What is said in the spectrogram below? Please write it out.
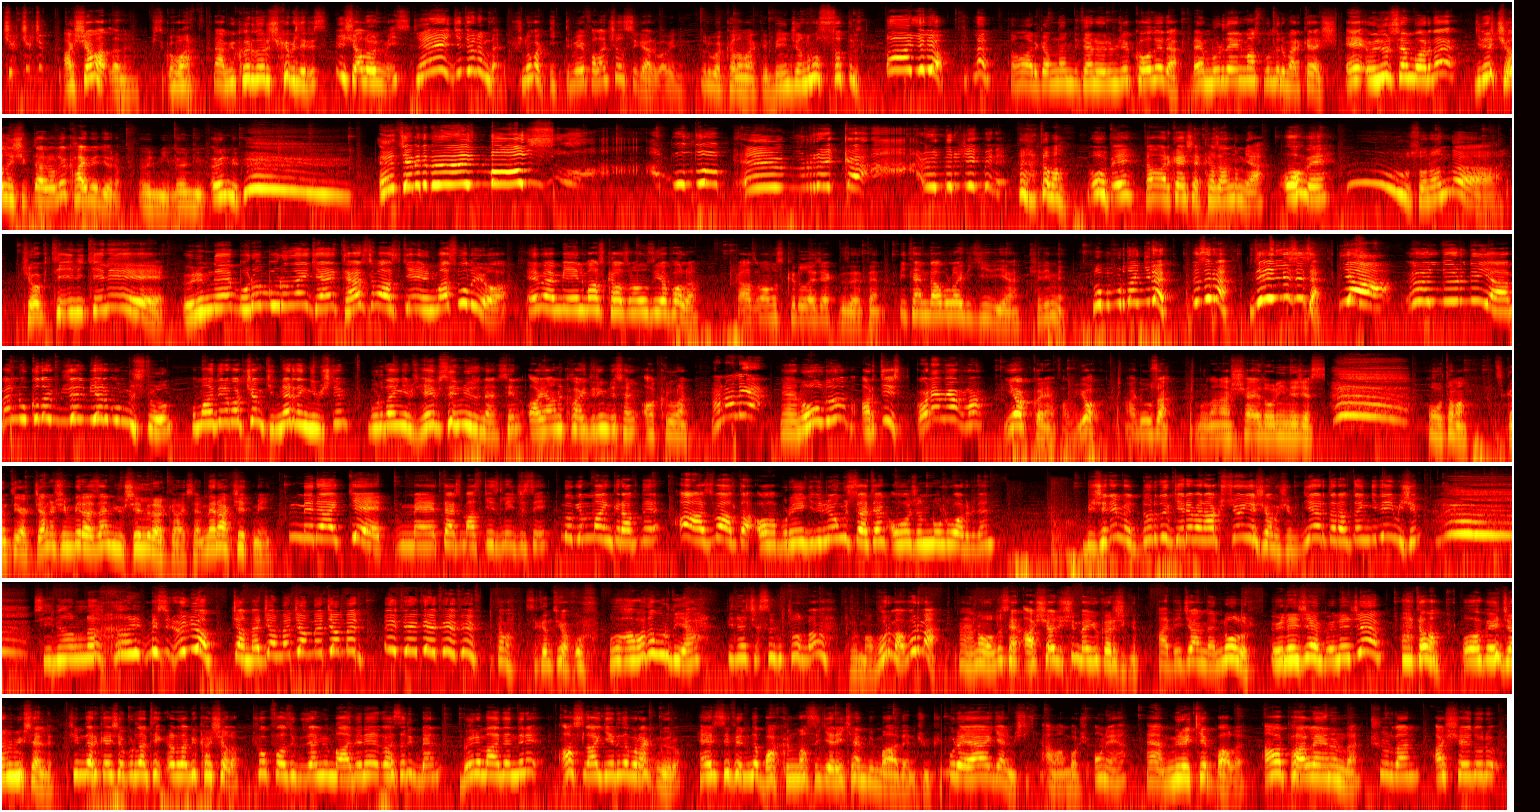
Çık çık çık. Aşağı mı atlanın? Psikopat. Tamam yukarı doğru çıkabiliriz. İnşallah ölmeyiz. Yey git önümden. Şuna bak ittirmeye falan çalışıyor galiba beni. Dur bakalım arkaya. Beni canıma susattınız. Aa geliyor. Git lan. Tamam arkamdan bir tane örümcek kovalıyor da. Ben burada elmas bulurum arkadaş. E ölürsem bu arada yine challenge iptal oluyor. Kaybediyorum. Ölmeyeyim ölmeyeyim ölmeyeyim. en sevmediğim elmas. Buldum. Evreka. Öldürecek beni. Tamam. Oh be. Tamam arkadaşlar kazandım ya. Oh be. Uuu, son anda. Çok tehlikeli. Ölümde burun burunayken ters maske elmas buluyor. Hemen bir elmas kazmamızı yapalım. Kazmamız kırılacaktı zaten. Bir tane daha bulaydık iyiydi ya. Bir şey diyeyim mi? La bu buradan girer. Isırma. Zehirlisin sen. Ya öldürdü ya. Ben o kadar güzel bir yer bulmuştum. O madene bakacağım ki nereden girmiştim? Buradan girmiş. Hep senin yüzünden. Senin ayağını kaydırayım da sen akıllan. Lan oluyor? Ya ne oldu? Artist. Golem yok mu? Yok golem falan yok. Hadi uza. Buradan aşağıya doğru ineceğiz. oh tamam. Sıkıntı yok. Canım şimdi birazdan yükselir arkadaşlar. Merak etmeyin. Merak etme ters maske izleyicisi. Bugün Minecraft'ı asfalta. Oh buraya gidiliyormuş zaten. Oh canım oldu var birden. Bir şey değil mi? Durduk yere ben aksiyon yaşamışım. Diğer taraftan gideymişim. Seni Allah kahretmesin. Ölüyorum. Can ver, can ver, can ver, can ver. Öf, öf, öf, öf, öf. Tamam, sıkıntı yok. Uf. O havada vurdu ya. Birazcık sıkıntı oldu. Vurma, vurma, vurma. Ha ne oldu? Sen aşağı düştün, ben yukarı çıktım. Hadi can ver, ne olur. Öleceğim, öleceğim. Ha tamam. Oh be canım yükseldi. Şimdi arkadaşlar buradan tekrardan bir kaçalım. Çok fazla güzel bir madene rastladık. Ben böyle madenleri asla geride bırakmıyorum. Her seferinde bakılması gereken bir maden çünkü. Buraya gelmiştik. Aman boş. O ne ya? Ha mürekkep balı. Ama parlayanından. Şuradan aşağıya doğru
